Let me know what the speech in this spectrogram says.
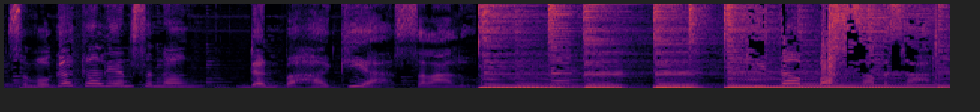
Semoga kalian senang dan bahagia selalu. Kita bangsa besar.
